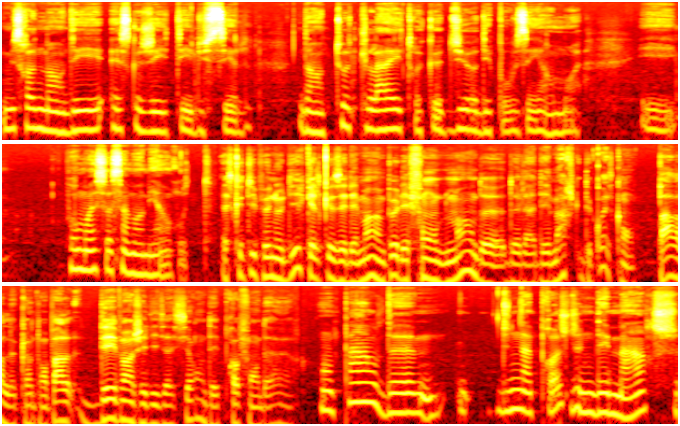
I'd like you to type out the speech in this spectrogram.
Il me sera demandé est-ce que j'ai été Lucille dans toute l'être que Dieu a déposé en moi. Et pour moi, ça, ça m'a mis en route. Est-ce que tu peux nous dire quelques éléments, un peu les fondements de, de la démarche? De quoi est-ce qu'on parle quand on parle d'évangélisation des profondeurs? On parle d'une approche, d'une démarche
